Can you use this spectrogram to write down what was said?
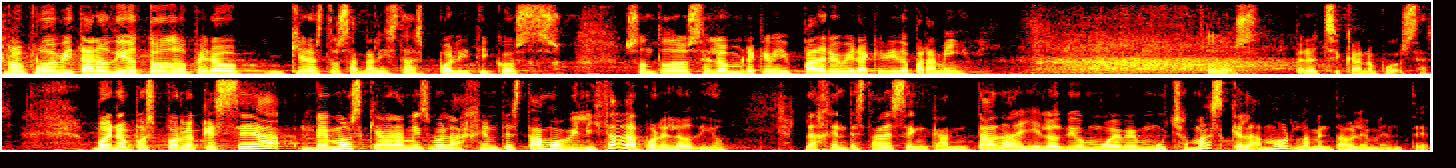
No lo puedo evitar, odio todo, pero quiero a estos analistas políticos. Son todos el hombre que mi padre hubiera querido para mí. Todos. Pero chica, no puedo ser. Bueno, pues por lo que sea, vemos que ahora mismo la gente está movilizada por el odio. La gente está desencantada y el odio mueve mucho más que el amor, lamentablemente,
